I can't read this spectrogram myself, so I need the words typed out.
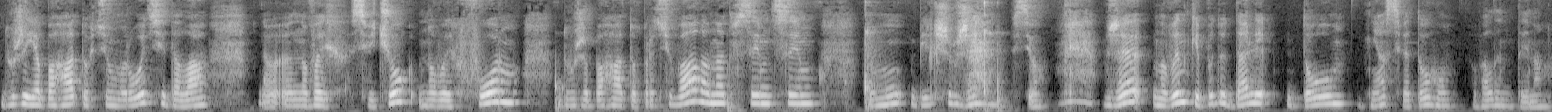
Дуже я багато в цьому році дала е, нових свічок, нових форм. Дуже багато працювала над всім цим, тому більше вже все. Вже новинки будуть далі до Дня Святого Валентина.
